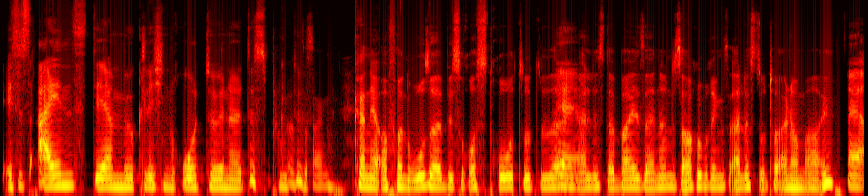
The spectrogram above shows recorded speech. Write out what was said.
Es ist eins der möglichen Rottöne des Kann, Blutes. sagen. Kann ja auch von rosa bis rostrot sozusagen Ja, ja. alles dabei sein. Und das ist auch übrigens alles total normal. Ja.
